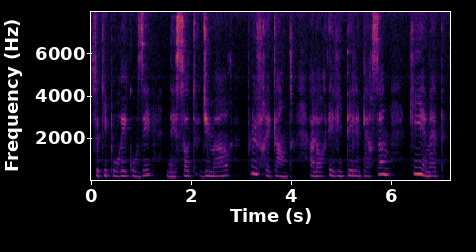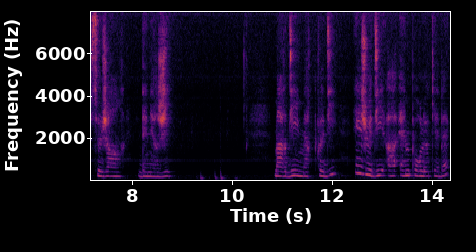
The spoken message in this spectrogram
ce qui pourrait causer des sautes d'humeur plus fréquentes. Alors évitez les personnes qui émettent ce genre d'énergie. Mardi, mercredi et jeudi AM pour le Québec,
